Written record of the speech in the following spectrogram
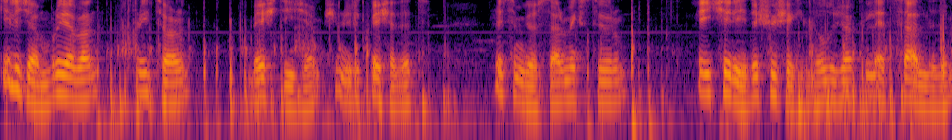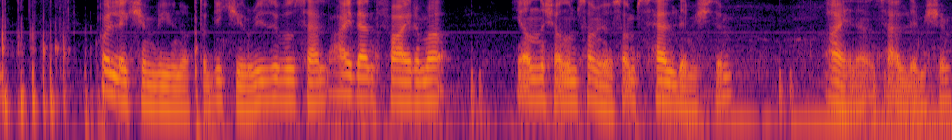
geleceğim buraya ben return 5 diyeceğim. Şimdilik 5 adet resim göstermek istiyorum. Ve içeriği de şu şekilde olacak. Let cell dedim. Collection view nokta visible cell identifier'ıma yanlış anımsamıyorsam cell demiştim. Aynen cell demişim.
